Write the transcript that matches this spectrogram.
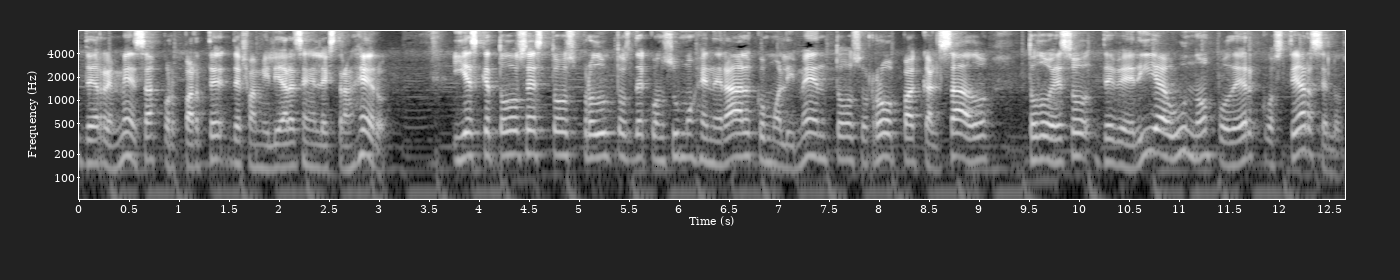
de remesas por parte de familiares en el extranjero. Y es que todos estos productos de consumo general como alimentos, ropa, calzado, todo eso debería uno poder costeárselos.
